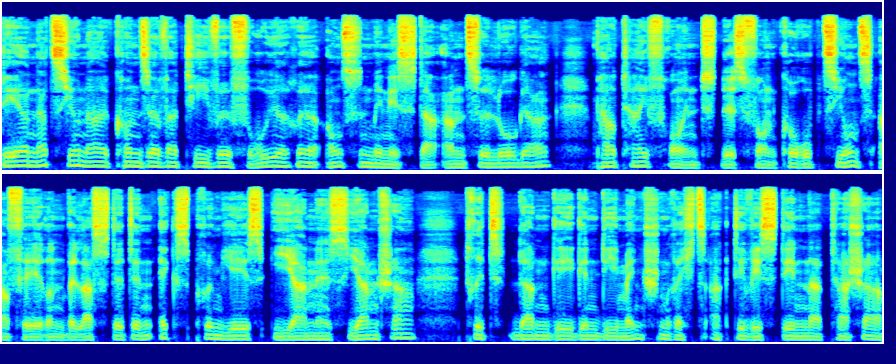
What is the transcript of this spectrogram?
Der nationalkonservative frühere Außenminister Anzeloga, Parteifreund des von Korruptionsaffären belasteten Ex-Premiers Janez Janša, tritt dann gegen die Menschenrechtsaktivistin Natascha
